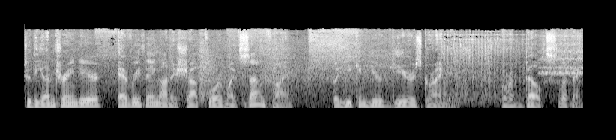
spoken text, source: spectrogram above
To the untrained ear, everything on his shop floor might sound fine, but he can hear gears grinding or a belt slipping.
